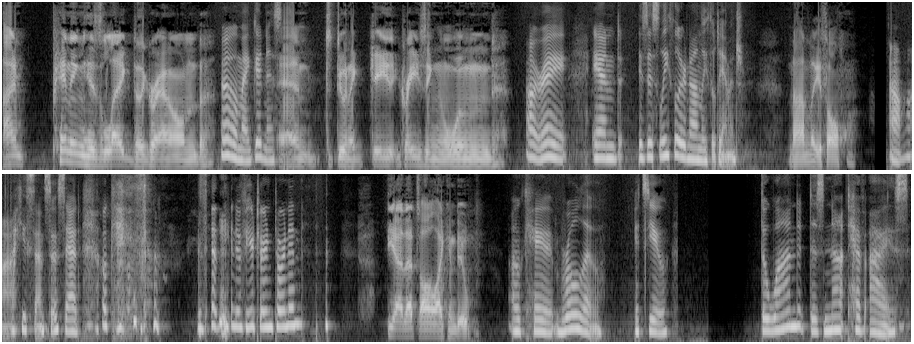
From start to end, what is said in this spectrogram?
I'm pinning his leg to the ground. Oh my goodness. And doing a ga- grazing wound. All right. And is this lethal or non lethal damage? Non lethal. Ah, he sounds so sad. Okay, so is that the end of your turn, Tornin? yeah, that's all I can do. Okay, Rolo, it's you. The wand does not have eyes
